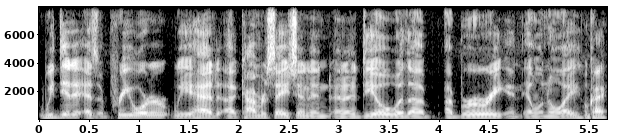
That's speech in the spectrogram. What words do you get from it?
we did it as a pre-order. We had a conversation and, and a deal with a, a brewery in Illinois Okay.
